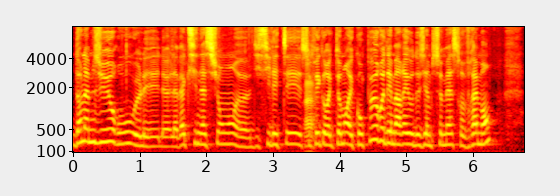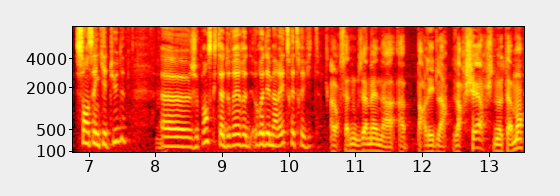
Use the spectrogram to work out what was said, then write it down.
dans la mesure où la, vaccination euh, d'ici l'été se fait correctement et qu'on peut redémarrer au deuxième semestre vraiment sans inquiétude. Euh, je pense que ça devrait redémarrer très très vite. Alors ça nous amène à, parler de la, recherche, notamment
